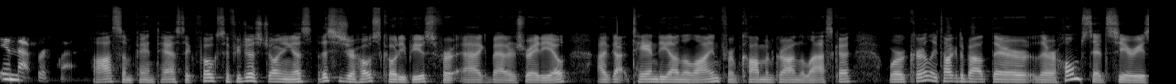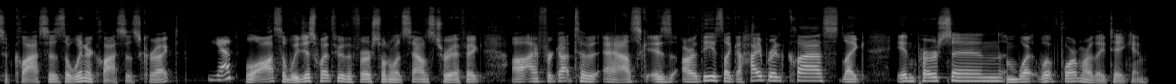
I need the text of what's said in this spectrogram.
in that first class. Awesome, fantastic, folks! If you're just joining us, this is your host Cody Beus for Ag Matters Radio. I've got Tandy on the line from Common Ground Alaska. We're currently talking about their their homestead series of classes, the winter classes, correct? Yep. Well, awesome. We just went through the first one, which sounds terrific. Uh, I forgot to ask: is are these like a hybrid class, like in person? What what form are they taking?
